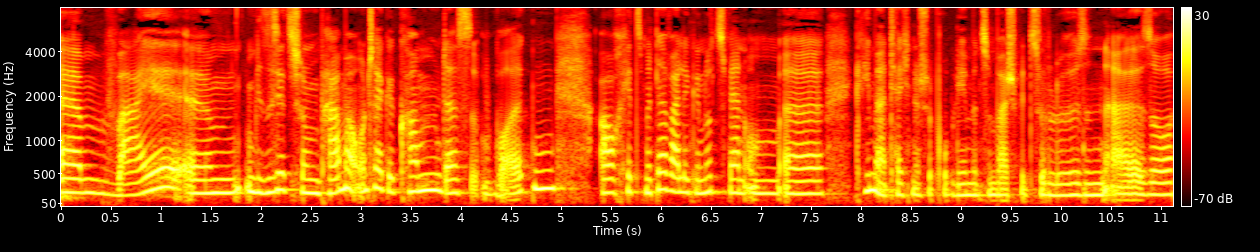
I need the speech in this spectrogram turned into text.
ähm, weil ähm, mir ist jetzt schon ein paar Mal untergekommen, dass Wolken auch jetzt mittlerweile genutzt werden, um äh, klimatechnische Probleme zum Beispiel zu lösen. Also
